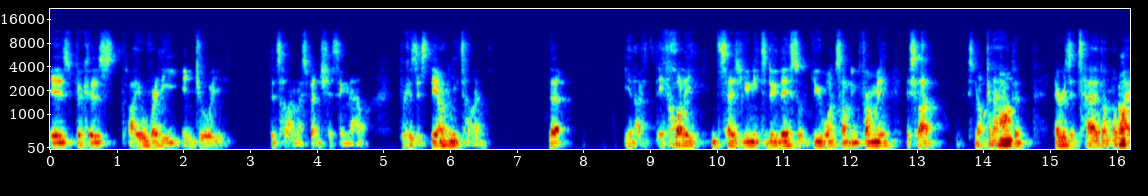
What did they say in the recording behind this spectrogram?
is because I already enjoy the time I spend shitting now, because it's the only time that you know if Holly says you need to do this or you want something from me, it's like it's not going to Oh. happen. There is a turd on the Oh, way.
